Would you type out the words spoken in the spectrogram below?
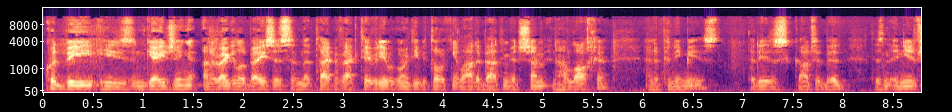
Could be he's engaging on a regular basis in the type of activity we're going to be talking a lot about in Mitzvah, in Halacha and in Panemius. That is, God forbid, there's an Indian of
